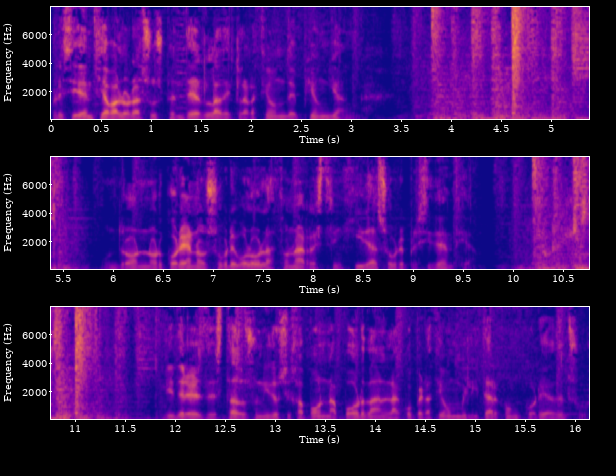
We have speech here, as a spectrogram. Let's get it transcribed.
Presidencia valora suspender la declaración de Pyongyang. Un dron norcoreano sobrevoló la zona restringida sobre presidencia. Líderes de Estados Unidos y Japón abordan la cooperación militar con Corea del Sur.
